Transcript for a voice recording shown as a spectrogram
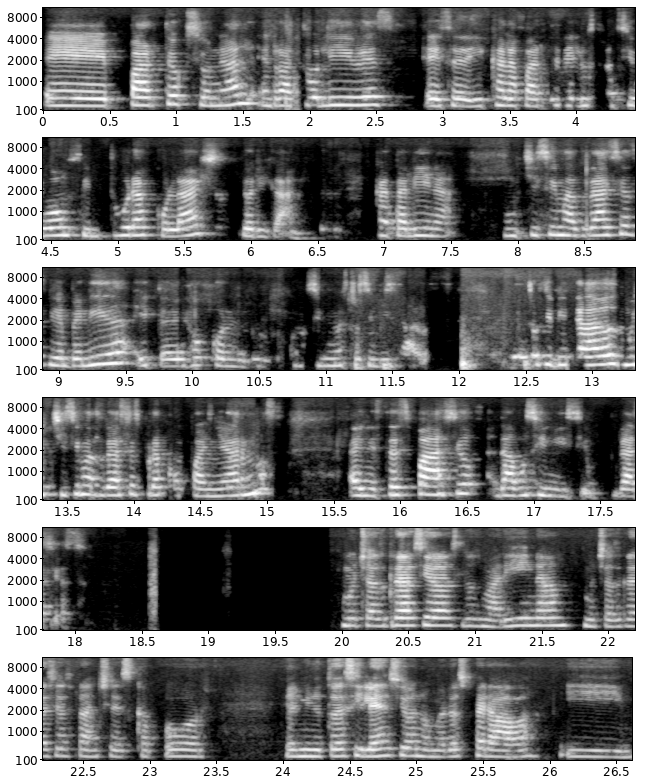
Eh, parte opcional, en ratos libres, eh, se dedica a la parte de ilustración, pintura, collage y origami. Catalina, muchísimas gracias, bienvenida y te dejo con, con nuestros invitados. Nuestros invitados, muchísimas gracias por acompañarnos en este espacio. Damos inicio. Gracias. Muchas gracias, Luz Marina. Muchas gracias, Francesca, por el minuto de silencio. No me lo esperaba y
